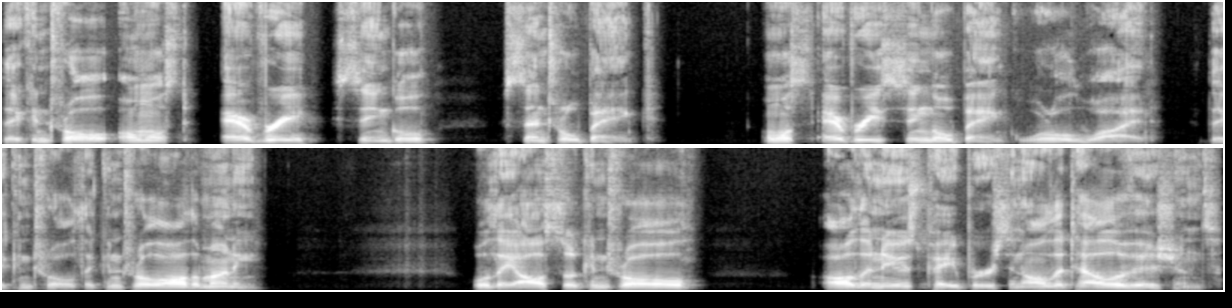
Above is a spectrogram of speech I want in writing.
They control almost every single central bank. Almost every single bank worldwide they control. They control all the money. Well, they also control all the newspapers and all the televisions.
